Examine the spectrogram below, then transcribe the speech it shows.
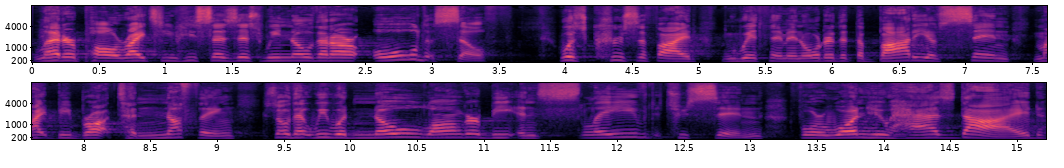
letter Paul writes. He, he says this We know that our old self was crucified with him in order that the body of sin might be brought to nothing, so that we would no longer be enslaved to sin. For one who has died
